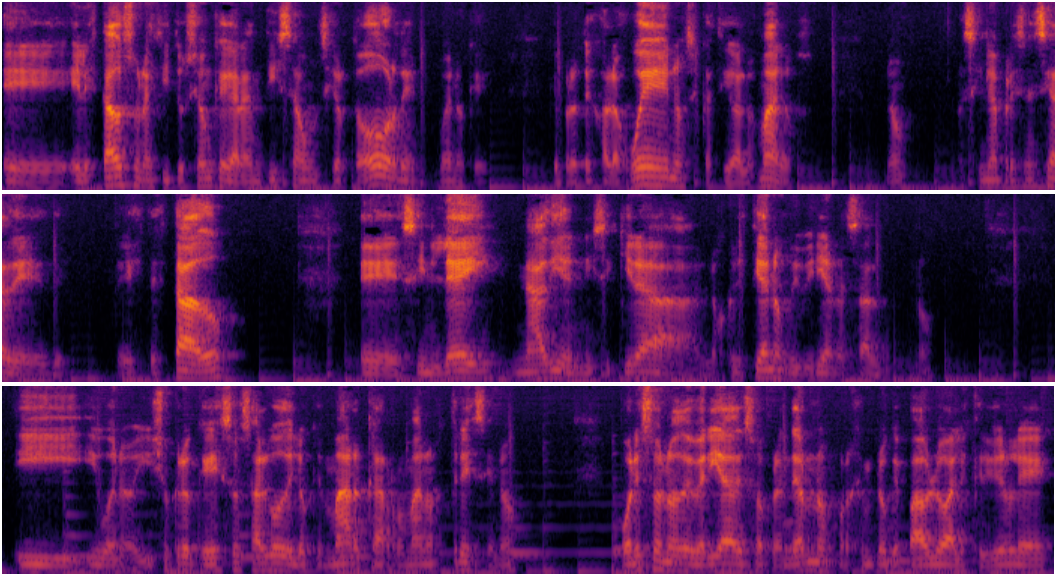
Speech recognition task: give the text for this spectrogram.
eh, el Estado es una institución que garantiza un cierto orden, bueno, que, que proteja a los buenos y castiga a los malos, ¿no? sin la presencia de, este Estado, eh, sin ley, nadie, ni siquiera los cristianos vivirían a salvo. Y, bueno, y yo creo que eso es algo de lo que marca Romanos 13, ¿no? Por eso no debería de sorprendernos, por ejemplo, que Pablo al escribirle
